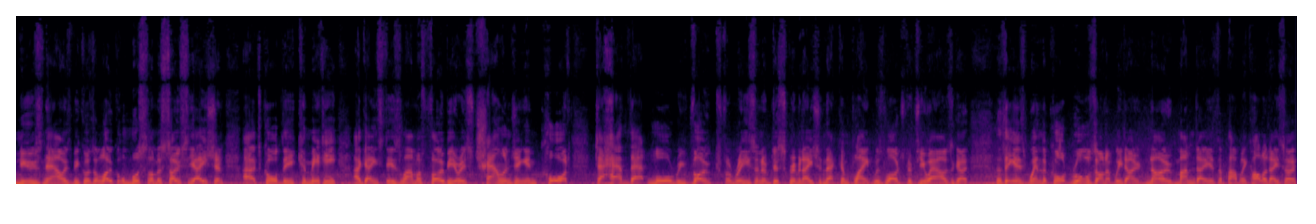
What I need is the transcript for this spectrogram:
news now is because a local Muslim association, uh, it's called the Committee Against Islamophobia, is challenging in court to have that law revoked for reason of discrimination. That complaint was lodged a few hours ago. The thing is, when the court rules on it, we don't know. Monday is a public holiday, so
